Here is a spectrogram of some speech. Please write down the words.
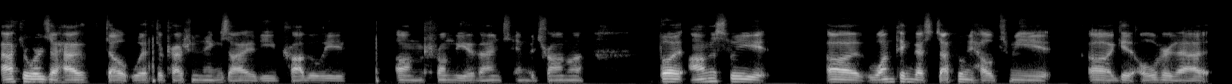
afterwards, I have dealt with depression and anxiety, probably um, from the event and the trauma. But honestly, uh, one thing that's definitely helped me uh, get over that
